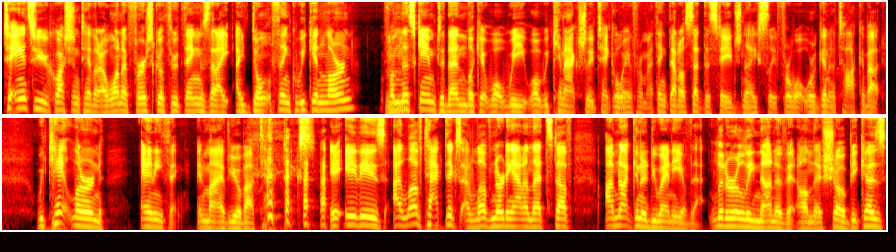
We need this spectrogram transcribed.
to answer your question, Taylor, I want to first go through things that I, I don't think we can learn from mm-hmm. this game to then look at what we what we can actually take away from. I think that'll set the stage nicely for what we're going to talk about. We can't learn anything, in my view, about tactics. it, it is, I love tactics. I love nerding out on that stuff. I'm not going to do any of that, literally none of it on this show because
